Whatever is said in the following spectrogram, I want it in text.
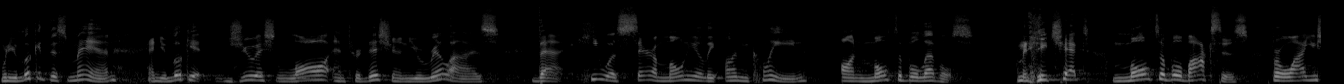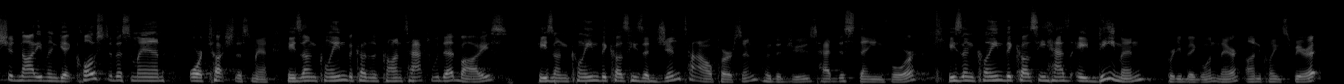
When you look at this man and you look at Jewish law and tradition, you realize that he was ceremonially unclean on multiple levels. I mean, he checked multiple boxes for why you should not even get close to this man or touch this man. He's unclean because of contact with dead bodies. He's unclean because he's a Gentile person who the Jews had disdain for. He's unclean because he has a demon, pretty big one there, unclean spirit.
